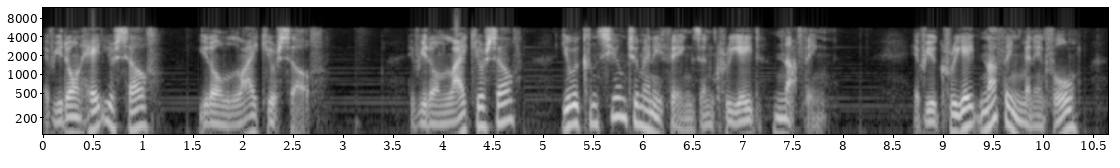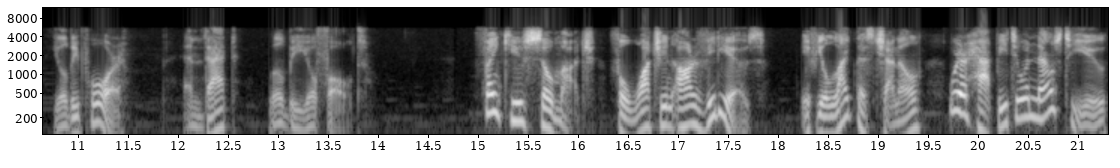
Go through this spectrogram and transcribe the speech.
If you don't hate yourself, you don't like yourself. If you don't like yourself, you will consume too many things and create nothing. If you create nothing meaningful, you'll be poor, and that will be your fault. Thank you so much for watching our videos. If you like this channel, we're happy to announce to you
